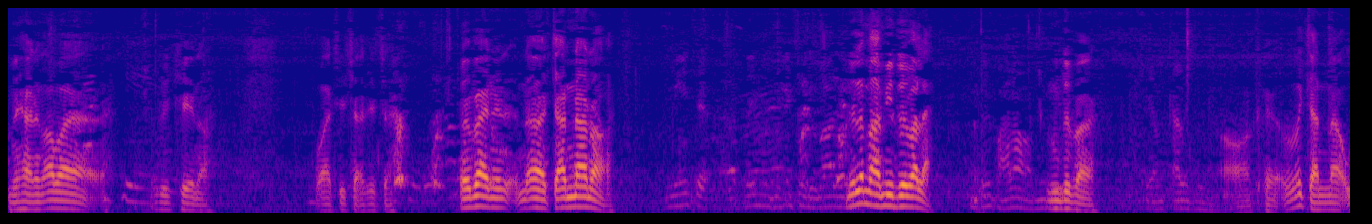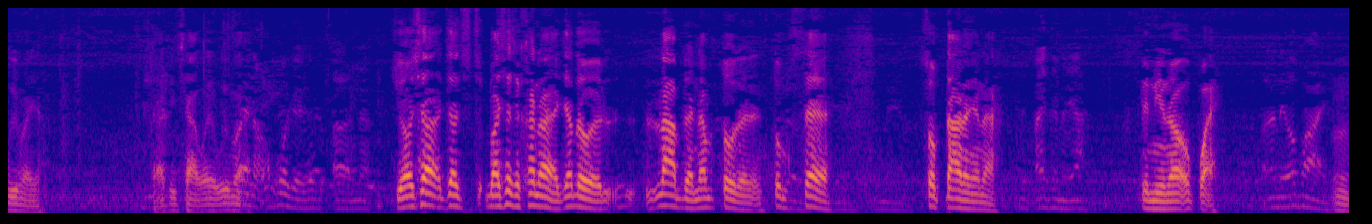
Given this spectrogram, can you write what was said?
ไม่หานึกเอาว่าวิเคนะว่าที่ชาที่ชาไปไปเนี่ยจันน่ะเนาะ มีเจ็บไม่มีไม่ใช่หรือว่า นี่ละมามีด้วยป่ะล่ะ ด้วยฝาเรา มีด้วยป่ะ เสียงการเลย อ๋อโอเคเออจันน่ะอุ้ยมาอ่ะชาที่ชาไว้อุ้ยมา ใช่หนอพ่อจะเออน่ะ 主要下这把下去看到家都辣的那么多的都晒 Sop ta này nè. Tên này nó ốc quậy. Ừ.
